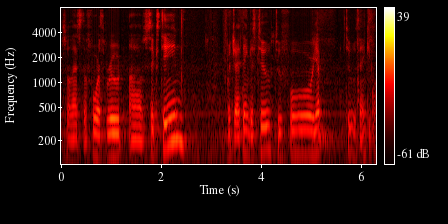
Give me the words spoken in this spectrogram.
So that's the fourth root of 16, which I think is 2. 2, 4, yep, 2, thank you.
